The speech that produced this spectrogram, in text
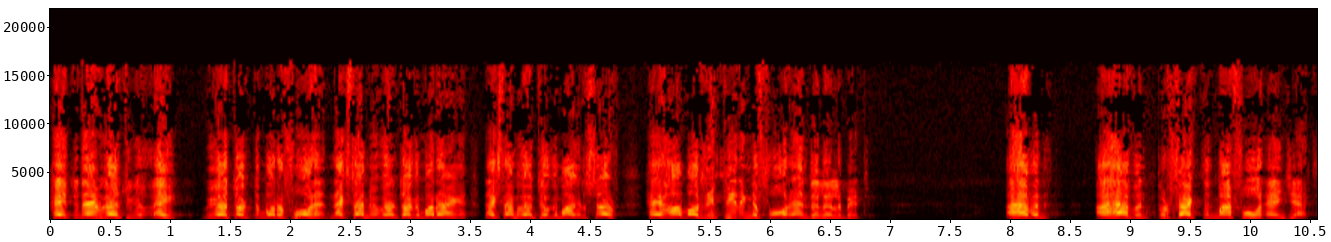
Hey, today we're going to hey, we're going to talk about the forehand. Next time we're going to talk about the Next time we're going to talk about the serve. Hey, how about repeating the forehand a little bit? I haven't I haven't perfected my forehand yet.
